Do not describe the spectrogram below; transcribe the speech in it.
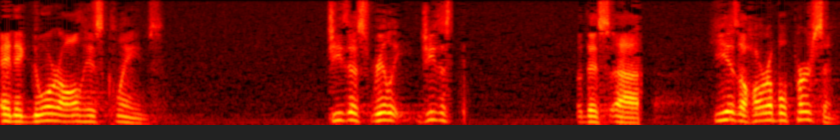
and ignore all his claims. Jesus really, Jesus, this, uh, he is a horrible person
